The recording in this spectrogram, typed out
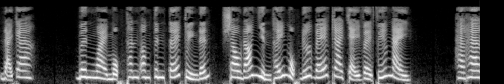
Đại ca Bên ngoài một thanh âm tinh tế truyền đến, sau đó nhìn thấy một đứa bé trai chạy về phía này. Ha ha,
